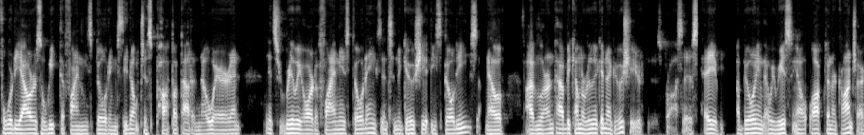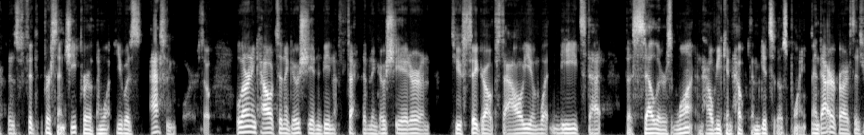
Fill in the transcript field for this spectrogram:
40 hours a week to find these buildings. They don't just pop up out of nowhere. And it's really hard to find these buildings and to negotiate these buildings. Now, I've learned how to become a really good negotiator through this process. Hey, a building that we recently locked under contract is 50% cheaper than what he was asking for. So, learning how to negotiate and be an effective negotiator and to figure out value and what needs that the sellers want and how we can help them get to those points. And that regards is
